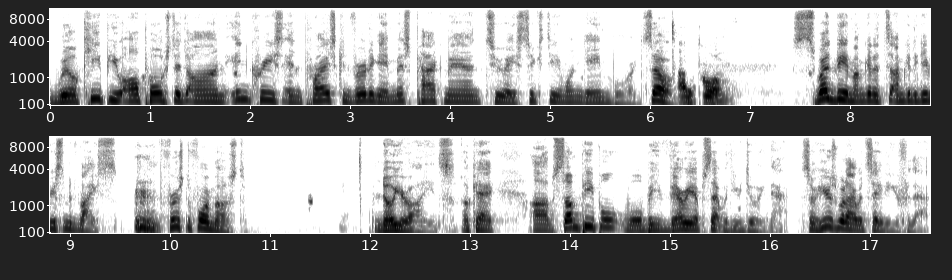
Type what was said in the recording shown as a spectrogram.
We'll keep you all posted on increase in price converting a Ms. Pac-Man to a 61 game board. So, Oh, cool. Sweatbeam, I'm gonna I'm gonna give you some advice. First and foremost, know your audience. Okay, um, some people will be very upset with you doing that. So here's what I would say to you for that:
